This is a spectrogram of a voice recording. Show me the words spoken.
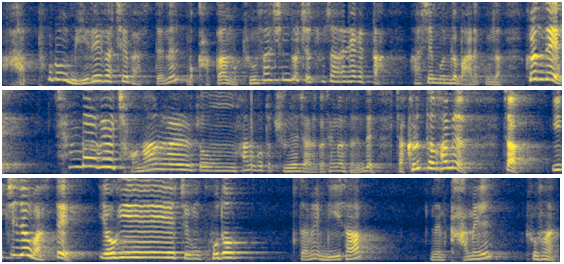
앞으로 미래 가치를 봤을 때는 뭐 가까운 뭐 교산 신도시 투자를 해야겠다 하시는 분들 많을 겁니다. 그런데 생각의 전환을 좀 하는 것도 중요하지 않을까 생각이 드는데 자 그렇다고 하면 자 입지적으로 봤을 때 여기 지금 고덕 그 다음에 미사 그다음에 가밀 교산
